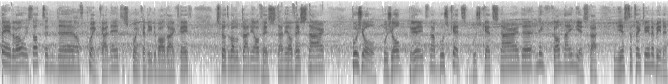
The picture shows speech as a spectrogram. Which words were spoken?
Pedro. Is dat een, uh, of Cuenca? Nee, het is Cuenca die de bal daar kreeg. Speelt de bal op Daniel Alves. Daniel Alves naar Pujol. Pujol breed naar Busquets. Busquets naar de linkerkant, naar Iniesta. Iniesta trekt weer naar binnen.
